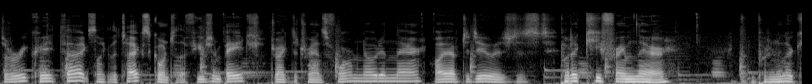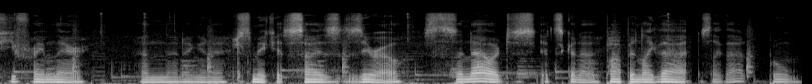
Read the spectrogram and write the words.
to recreate that, select the text, go into the fusion page, drag the transform node in there. All you have to do is just put a keyframe there, put another keyframe there, and then I'm gonna just make it size zero. So now it just it's gonna pop in like that, just like that, boom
